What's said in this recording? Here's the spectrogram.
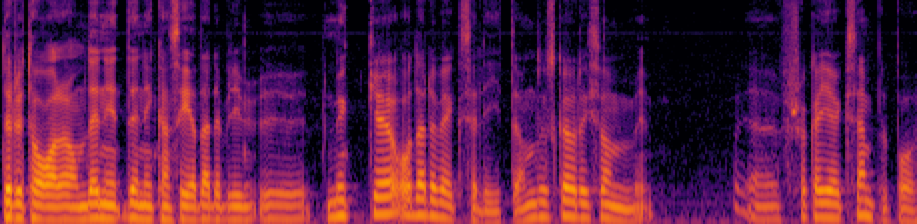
det du talar om, det ni, det ni kan se där det blir uh, mycket och där det växer lite. Om du ska liksom, uh, försöka ge exempel på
